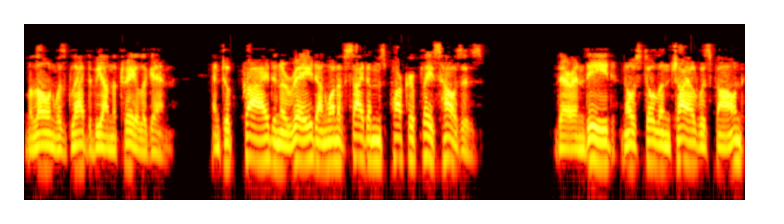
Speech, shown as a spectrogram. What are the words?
Malone was glad to be on the trail again, and took pride in a raid on one of Suydam's Parker Place houses. There indeed no stolen child was found,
